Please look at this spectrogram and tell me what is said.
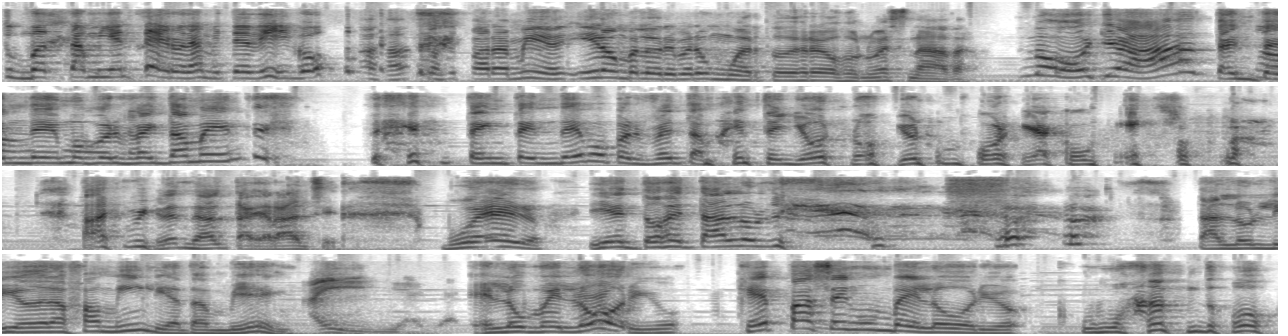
Tú, estás muy entero, déjame te digo. Entonces, para mí, ir a un velorio y ver un muerto de reojo no es nada. No, ya, te entendemos perfectamente. Te, entendemos perfectamente. Yo no, yo no puedo con eso. Ay, miren de alta gracia. Bueno, y entonces están los están los líos de la familia también. Ay, ay, ay. En los velorios, ¿qué pasa en un velorio cuando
